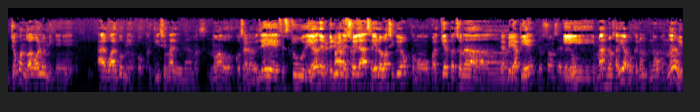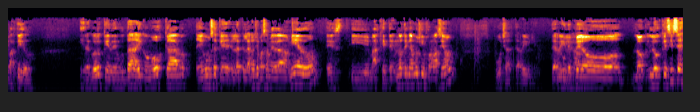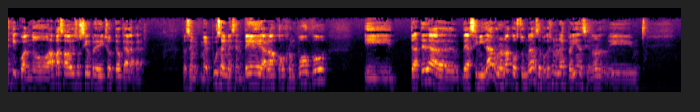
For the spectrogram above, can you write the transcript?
yo cuando hago algo, en mi- eh, hago algo me objetivizo en algo nada más, no hago dos cosas a Claro, la vez. lees, Y estudias, yo de Perú y. Venezuela sabía lo básico yo, como cualquier persona De a pie. de a pie, Los 11 de Perú. y más no sabía porque no, no, no era mi partido. Y recuerdo que debutar ahí con Oscar en un set que la, la noche pasada me daba miedo es- y más que te- no tenía mucha información, pucha, terrible, terrible. Pero lo, lo que sí sé es que cuando ha pasado eso siempre he dicho tengo que dar la cara. Entonces me puse ahí, me senté, hablamos con Oscar un poco y traté de, de asimilarlo, ¿no? Acostumbrarse, porque es una nueva experiencia, ¿no? Y,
